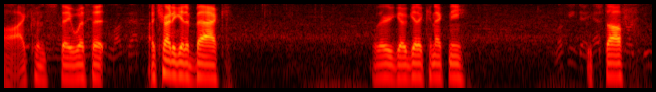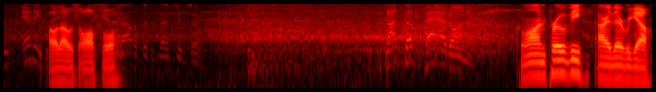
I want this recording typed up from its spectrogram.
Oh, I couldn't stay with it. I tried to get it back. Well, there you go. Get a Konecny. Good stuff. Oh, that was awful. Come on, Provy. All right, there we go.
